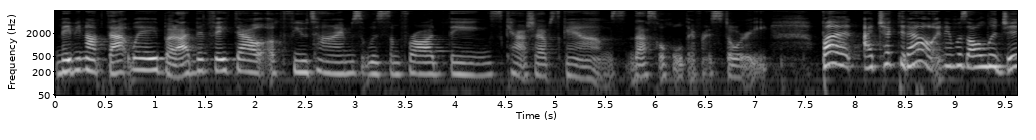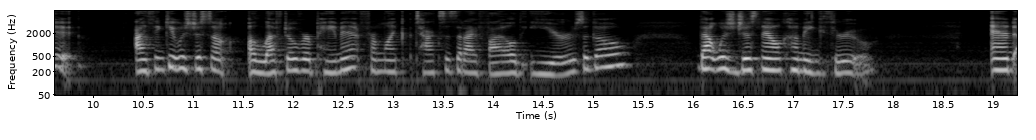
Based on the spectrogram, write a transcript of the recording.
Maybe not that way, but I've been faked out a few times with some fraud things, cash app scams. That's a whole different story. But I checked it out and it was all legit. I think it was just a, a leftover payment from like taxes that I filed years ago that was just now coming through. And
